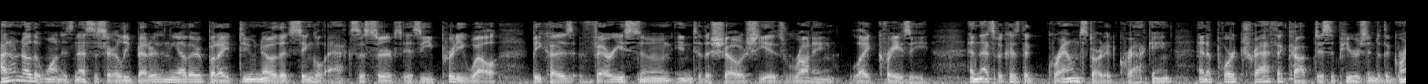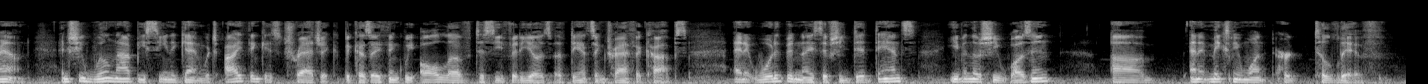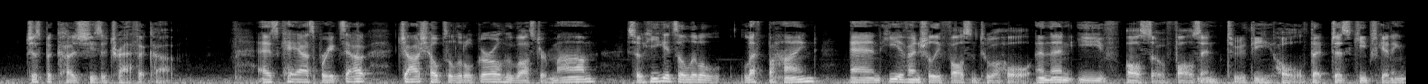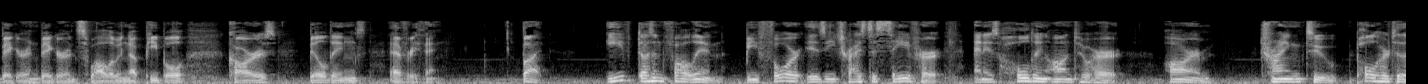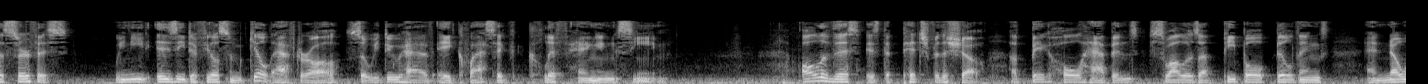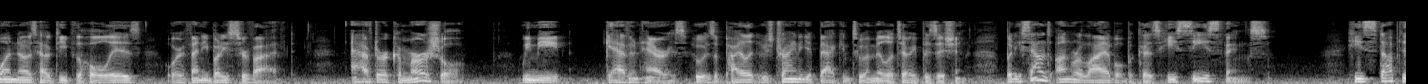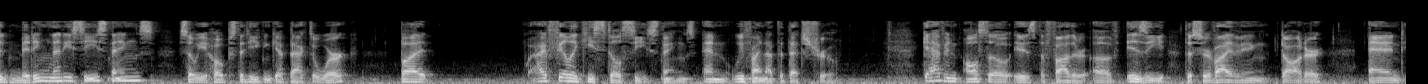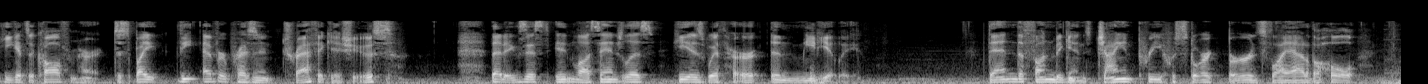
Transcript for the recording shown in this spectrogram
I don't know that one is necessarily better than the other, but I do know that single axis serves Izzy pretty well because very soon into the show she is running like crazy. And that's because the ground started cracking and a poor traffic cop disappears into the ground. And she will not be seen again, which I think is tragic because I think we all love to see videos of dancing traffic cops. And it would have been nice if she did dance, even though she wasn't. Um, and it makes me want her to live just because she's a traffic cop. As chaos breaks out, Josh helps a little girl who lost her mom, so he gets a little left behind and he eventually falls into a hole. And then Eve also falls into the hole that just keeps getting bigger and bigger and swallowing up people, cars, buildings, everything. But Eve doesn't fall in before Izzy tries to save her and is holding onto her arm, trying to pull her to the surface we need Izzy to feel some guilt after all, so we do have a classic cliff-hanging scene. All of this is the pitch for the show. A big hole happens, swallows up people, buildings, and no one knows how deep the hole is or if anybody survived. After a commercial, we meet Gavin Harris, who is a pilot who's trying to get back into a military position, but he sounds unreliable because he sees things. He's stopped admitting that he sees things, so he hopes that he can get back to work. But I feel like he still sees things, and we find out that that's true. Gavin also is the father of Izzy, the surviving daughter, and he gets a call from her. Despite the ever present traffic issues that exist in Los Angeles, he is with her immediately. Then the fun begins. Giant prehistoric birds fly out of the hole.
